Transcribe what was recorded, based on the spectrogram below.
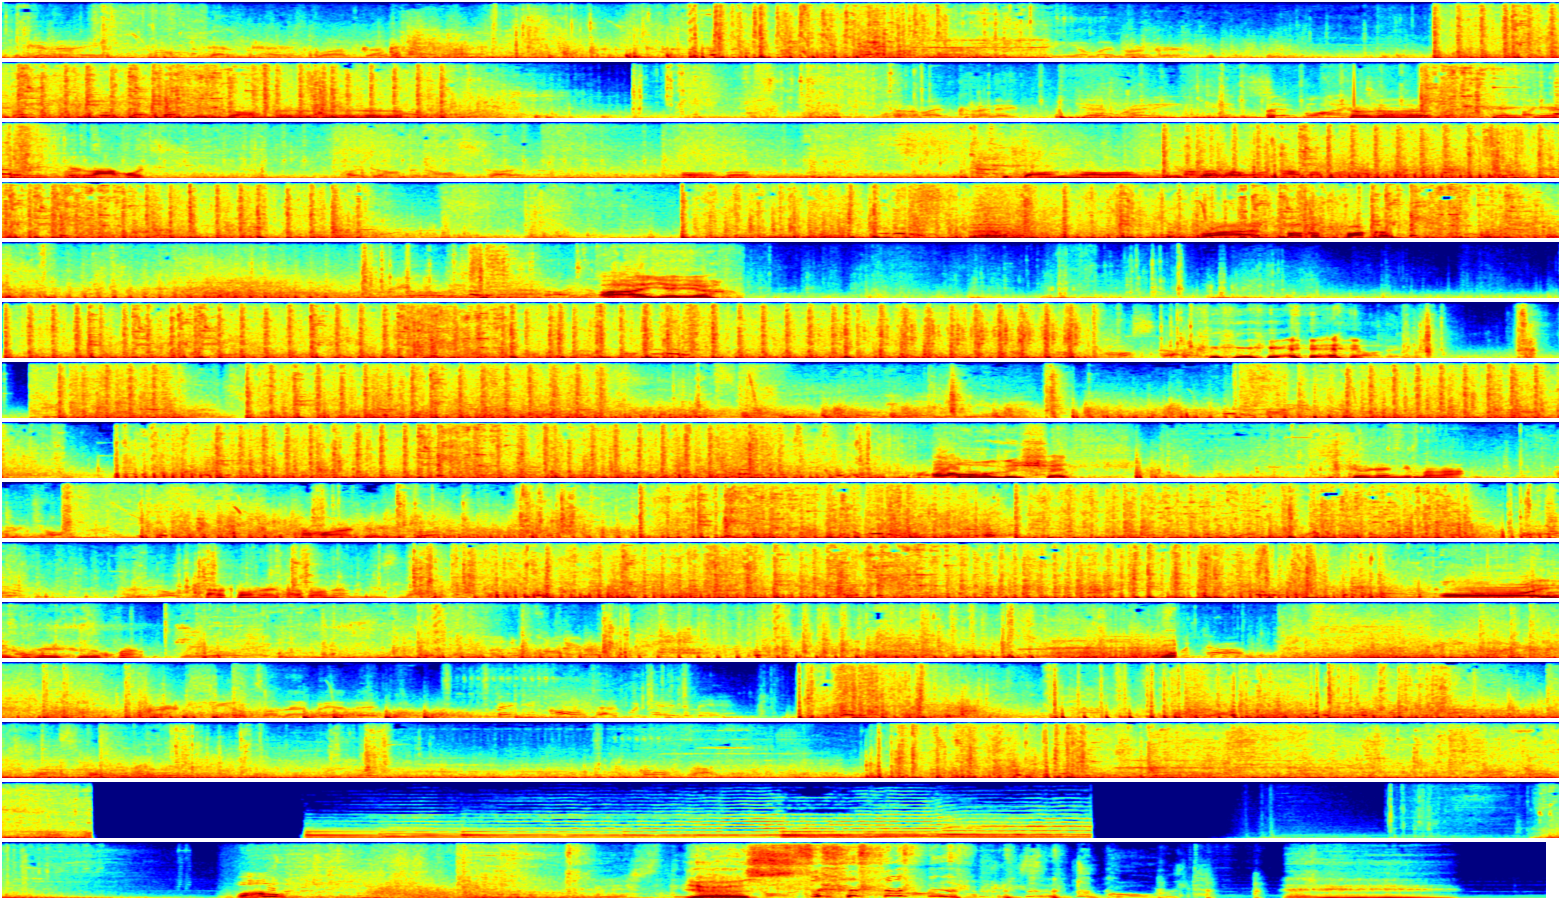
Good night. That entire squad's gone 走走走，先先先先拉过去。好，那去帮他，可以吧？Surprise motherfucker！哎呀呀！Holy shit！就剩你们了，他好像就一个。打状态，打状态。哦，也可以可以换。Wow! Yes.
